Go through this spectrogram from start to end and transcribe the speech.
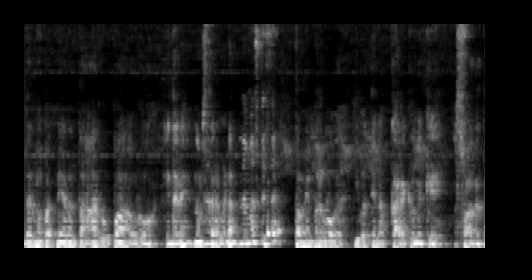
ಧರ್ಮಪತ್ನಿಯಾದಂಥ ಆರ್ ರೂಪಾ ಅವರು ಇದ್ದಾರೆ. ನಮಸ್ಕಾರ ಮೇಡಮ್ ನಮಸ್ತೆ ಸರ್. ತಮ್ಮಿಬ್ಬರಿಗೂ ಇವತ್ತಿನ ಕಾರ್ಯಕ್ರಮಕ್ಕೆ ಸ್ವಾಗತ.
